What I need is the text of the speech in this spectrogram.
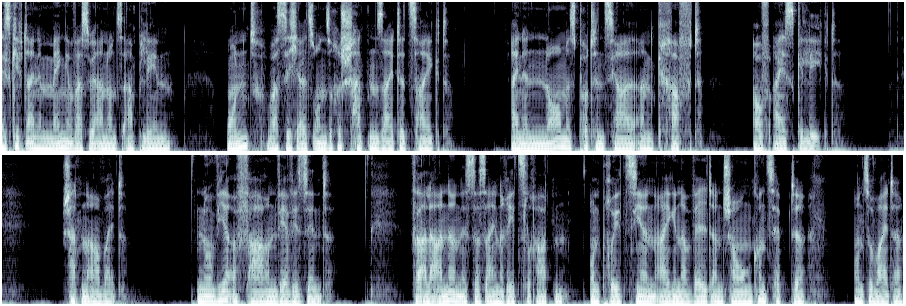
Es gibt eine Menge, was wir an uns ablehnen und was sich als unsere Schattenseite zeigt. Ein enormes Potenzial an Kraft auf Eis gelegt. Schattenarbeit. Nur wir erfahren, wer wir sind. Für alle anderen ist das ein Rätselraten und Projizieren eigener Weltanschauungen, Konzepte und so weiter.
